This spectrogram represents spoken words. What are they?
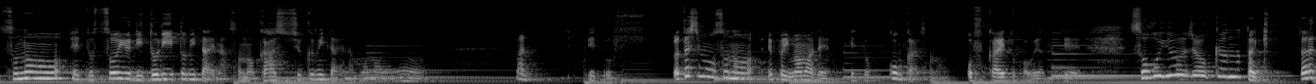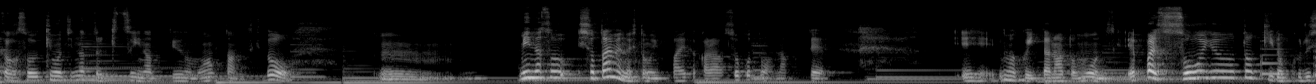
その、えっと、そういうリトリートみたいなその合宿みたいなものを、まあえっと、私もそのやっぱり今まで、えっと、今回そのオフ会とかをやってそういう状況になったら誰かがそういう気持ちになったらきついなっていうのもあったんですけどうんみんなそう初対面の人もいっぱいいたからそういうことはなくて、えー、うまくいったなと思うんですけどやっぱりそういう時の苦し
